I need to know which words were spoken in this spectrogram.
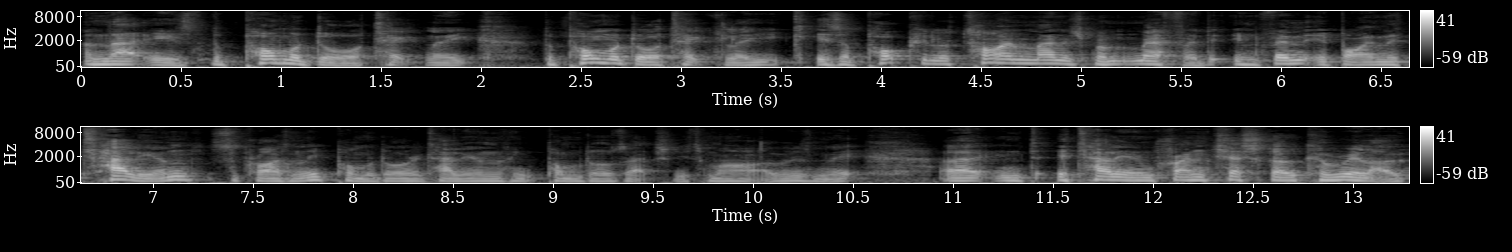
and that is the Pomodoro technique. The Pomodoro technique is a popular time management method invented by an Italian, surprisingly, Pomodoro Italian, I think Pomodoro is actually tomato, isn't it? Uh, Italian Francesco Cirillo.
